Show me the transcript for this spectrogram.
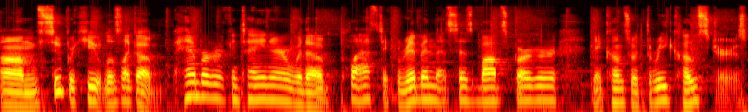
Um, super cute, looks like a hamburger container with a plastic ribbon that says Bob's Burger. And it comes with three coasters.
